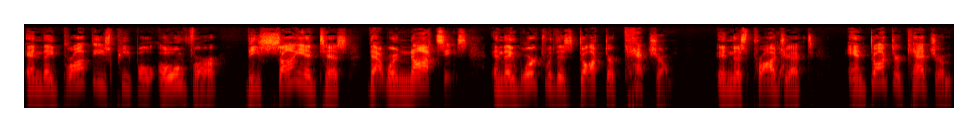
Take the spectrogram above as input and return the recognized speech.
And they brought these people over these scientists that were Nazis. And they worked with this Dr. Ketchum in this project. Yeah. And Dr. Ketchum,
